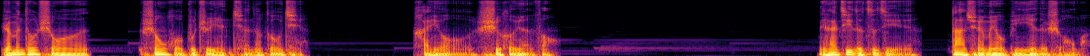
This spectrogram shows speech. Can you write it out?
人们都说，生活不止眼前的苟且，还有诗和远方。你还记得自己大学没有毕业的时候吗？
